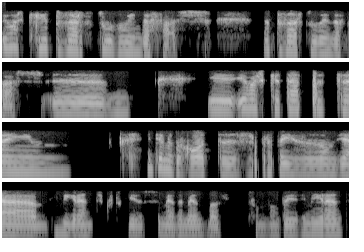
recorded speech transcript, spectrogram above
Eu acho que apesar de tudo ainda faz. Apesar de tudo ainda faz. Uh, eu acho que a TAP tem, em termos de rotas para países onde há imigrantes portugueses, nomeadamente nós somos um país de imigrantes,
